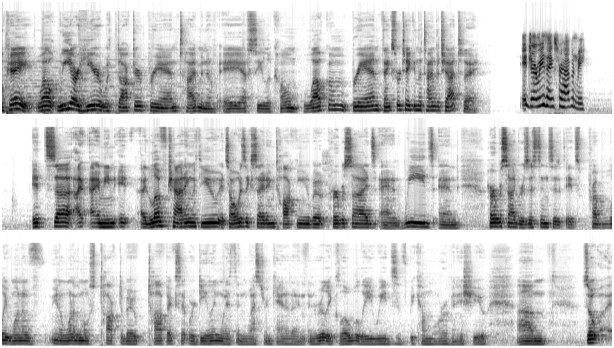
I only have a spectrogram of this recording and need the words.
Okay, well, we are here with Dr. Breanne Tidemann of AAFC Lacombe. Welcome, Breanne. Thanks for taking the time to chat today. Hey, Jeremy, thanks for having me it's uh, I, I mean it, I love chatting with you. It's always exciting talking about herbicides and weeds and herbicide resistance. It, it's probably one of you know one of the most talked about topics that we're dealing with in Western Canada and, and really globally. Weeds have become more of an issue. Um, so, uh,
